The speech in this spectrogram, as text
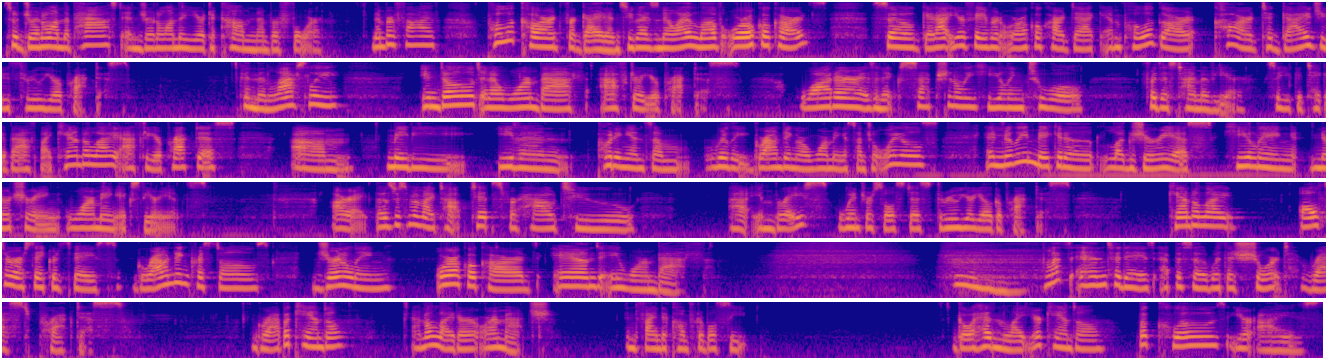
So, journal on the past and journal on the year to come, number four. Number five, pull a card for guidance. You guys know I love oracle cards. So, get out your favorite oracle card deck and pull a gar- card to guide you through your practice. And then, lastly, indulge in a warm bath after your practice. Water is an exceptionally healing tool for this time of year. So you could take a bath by candlelight after your practice, um, maybe even putting in some really grounding or warming essential oils, and really make it a luxurious, healing, nurturing, warming experience. All right, those are some of my top tips for how to uh, embrace winter solstice through your yoga practice. Candlelight, altar or sacred space, grounding crystals, journaling, oracle cards, and a warm bath. Let's end today's episode with a short rest practice. Grab a candle and a lighter or a match and find a comfortable seat. Go ahead and light your candle, but close your eyes.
